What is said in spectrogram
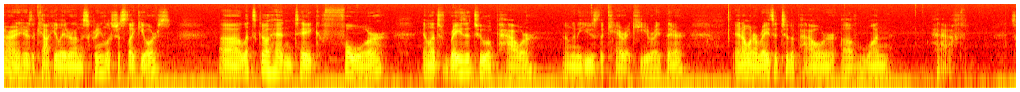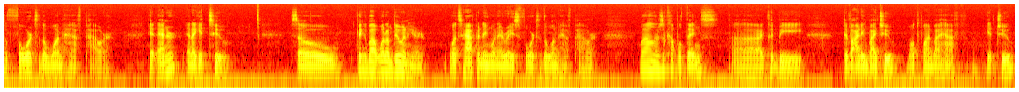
Alright, here's a calculator on the screen, looks just like yours. Uh, let's go ahead and take 4 and let's raise it to a power. I'm going to use the caret key right there. And I want to raise it to the power of 1 half. So 4 to the 1 half power. Hit enter and I get 2. So think about what I'm doing here. What's happening when I raise 4 to the 1 half power? Well, there's a couple things. Uh, I could be dividing by 2, multiplying by half, get 2.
